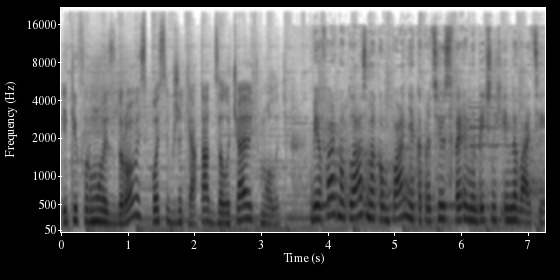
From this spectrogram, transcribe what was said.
які формують здоровий спосіб життя та залучають молодь. Біофарма Плазма компанія, яка працює у сфері медичних інновацій.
